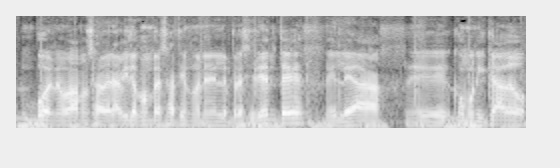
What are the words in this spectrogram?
Bueno, vamos a ver, ha habido conversación con el presidente, le ha eh, comunicado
